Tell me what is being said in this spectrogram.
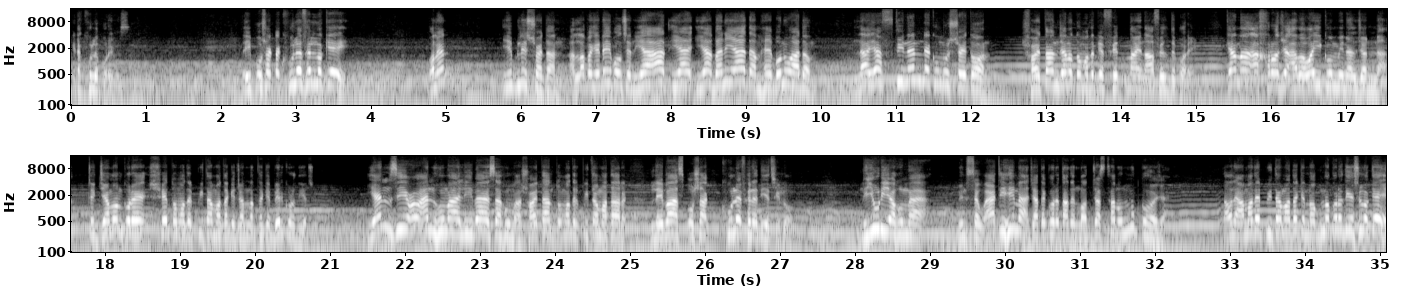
এটা খুলে পড়ে গেছে। এই পোশাকটা খুলে ফেলল কে? বলেন। ইবলিস শয়তান আল্লাহ পাক এটাই বলছেন, ইয়া ইয়া ইয়া বানি আদম, হে বনু আদম, লা ইয়াফতিনান্নাকুমুশ শাইতান শয়তান যেন তোমাদেরকে ফিতনায় না ফেলতে পারে। কামা আখরাজা আবাওয়াইকুম মিনাল জান্নাহ, ঠিক যেমন করে সে তোমাদের পিতামাতাকে জান্নাত থেকে বের করে দিয়েছে। ইয়ানজিউ আনহুমা লিবাসাহুমা, শয়তান তোমাদের পিতামাতার লেবাস, পোশাক খুলে ফেলে দিয়েছিল। লিউরিয়াহুমা মিন সাওয়াতিহিমা, যাতে করে তাদের লজ্জাস্থান উন্মুক্ত হয়ে যায়। তাহলে আমাদের পিতামাতাকে নগ্ন করে দিয়েছিল কে?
